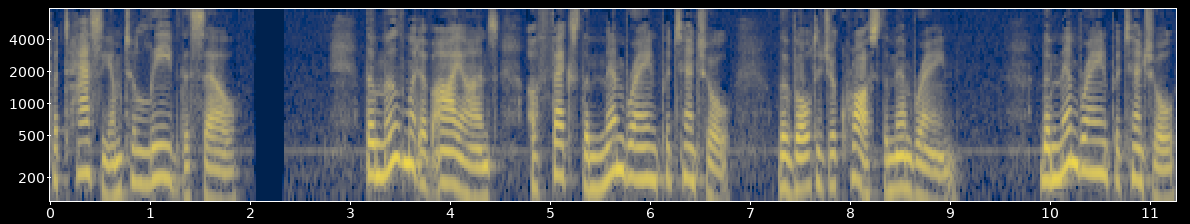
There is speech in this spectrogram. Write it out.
potassium to leave the cell. The movement of ions affects the membrane potential, the voltage across the membrane. The membrane potential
